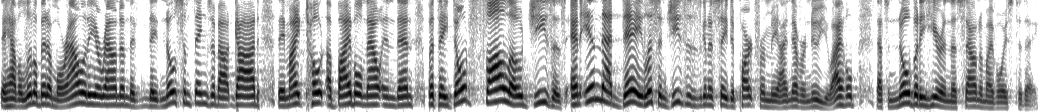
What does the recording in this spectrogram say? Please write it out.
They have a little bit of morality around them. They've, they know some things about God. They might tote a Bible now and then, but they don't follow Jesus. And in that day, listen, Jesus is going to say, Depart from me, I never knew you. I hope that's nobody here in the sound of my voice today.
